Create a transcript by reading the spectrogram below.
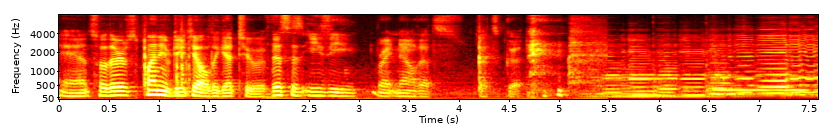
And so there's plenty of detail to get to. If this is easy right now, that's that's good.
